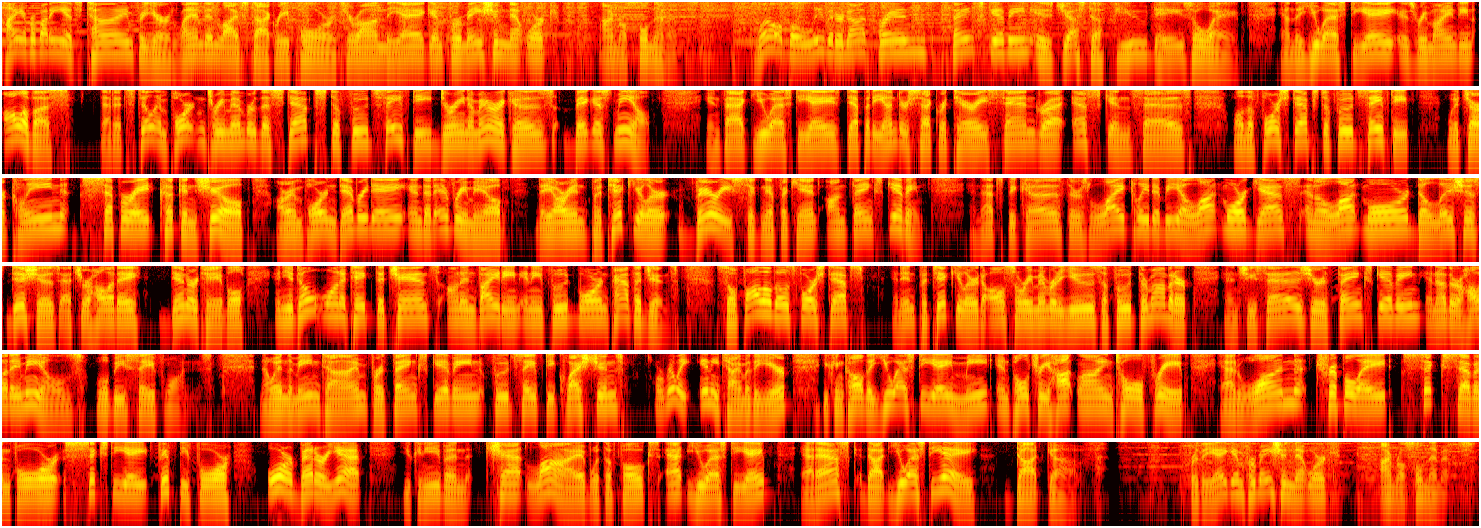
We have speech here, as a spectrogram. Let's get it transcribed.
Hi, everybody. It's time for your Land and Livestock Report here on the Ag Information Network. I'm Russell Nemitz. Well, believe it or not, friends, Thanksgiving is just a few days away, and the USDA is reminding all of us that it's still important to remember the steps to food safety during America's biggest meal. In fact, USDA's Deputy Undersecretary Sandra Eskin says, well, the four steps to food safety, which are clean, separate, cook, and chill, are important every day and at every meal. They are in particular very significant on Thanksgiving. And that's because there's likely to be a lot more guests and a lot more delicious dishes at your holiday dinner table, and you don't want to take the chance on inviting any foodborne pathogens. So follow those four steps and in particular to also remember to use a food thermometer. And she says your Thanksgiving and other holiday meals will be safe ones. Now, in the meantime, for Thanksgiving food safety questions, or really any time of the year, you can call the USDA Meat and Poultry Hotline toll free at 1 888 674 6854, or better yet, you can even chat live with the folks at USDA at ask.usda.gov. For the Ag Information Network, I'm Russell Nemitz.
